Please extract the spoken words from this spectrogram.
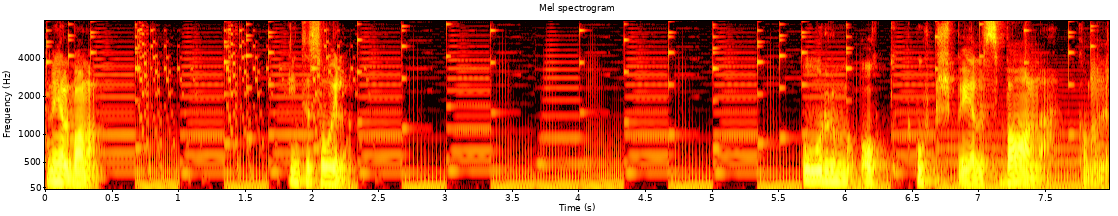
En hel bana. Inte så illa. Orm och kortspelsbana kommer nu.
